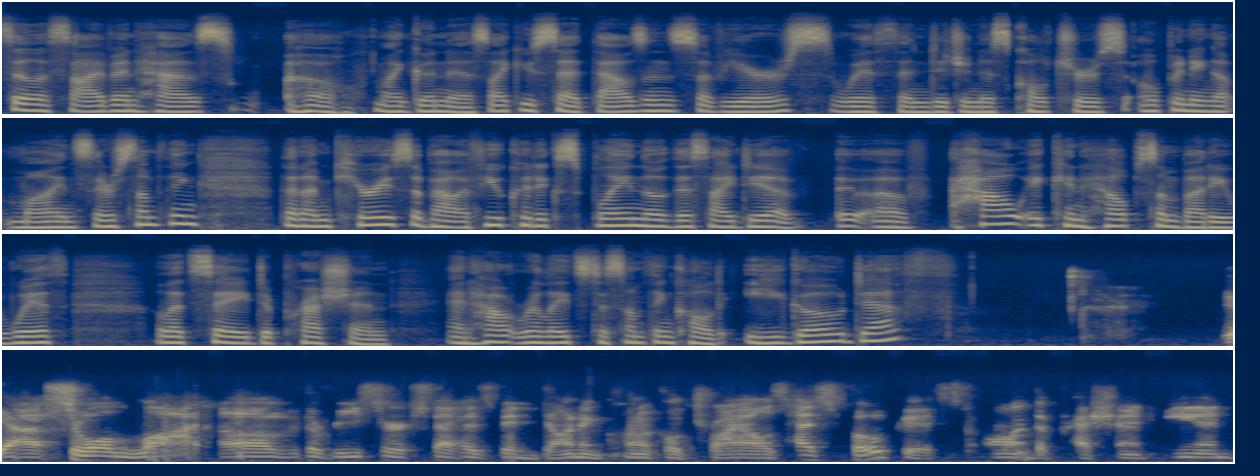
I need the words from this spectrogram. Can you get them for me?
psilocybin has, oh my goodness, like you said, thousands of years with indigenous cultures opening up minds. There's something that I'm curious about. If you could explain, though, this idea of, of how it can help somebody with, let's say, depression and how it relates to something called ego death. Yeah, so a lot of the research that has been done in clinical trials has focused on depression and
